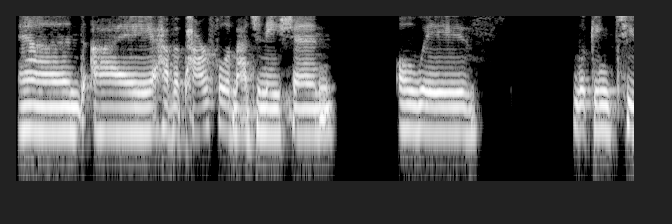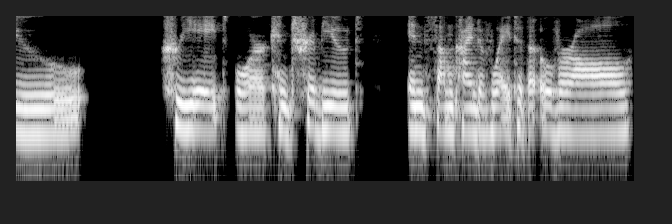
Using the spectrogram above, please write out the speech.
and I have a powerful imagination, always looking to create or contribute in some kind of way to the overall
